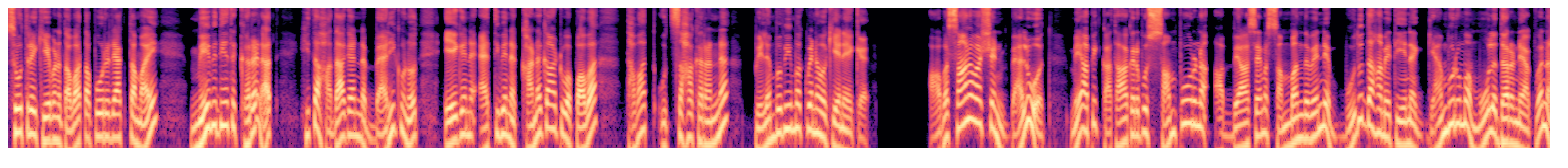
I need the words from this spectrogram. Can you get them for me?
සූත්‍රයේ කියවන තවත් අපූර්වයක් තමයි මේ විදිහට කරලත් හිත හදාගන්න බැරි වුණොත් ඒ ගැන ඇතිවෙන කනකාටුව පව තවත් උත්සාහ කරන්න පෙළඹවීමක් වෙනවා කියන එක. අවසාන වශයෙන් බැලුවොත් මේ අපි කතා කරපු සම්පූර්ණ අභ්‍යාසයම සම්බන්ධ වෙන්නේ බුදුදහමේ තියෙන ගැඹුරුම මූලධර්ණයක් වන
